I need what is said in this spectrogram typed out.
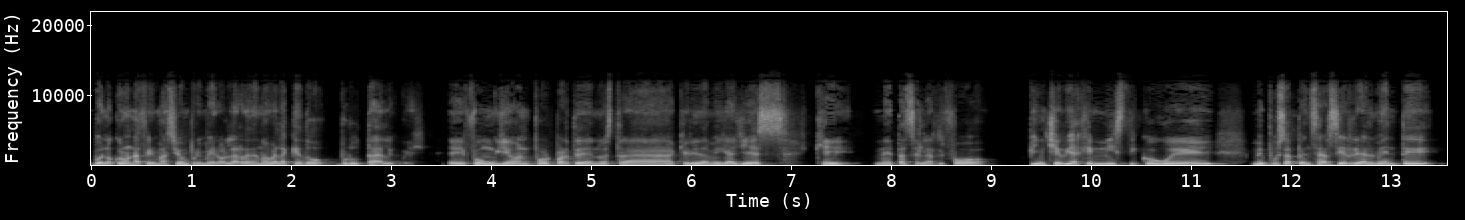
Bueno, con una afirmación primero, la radionovela quedó brutal, güey. Eh, fue un guion por parte de nuestra querida amiga Jess, que neta se la rifó. Pinche viaje místico, güey. Me puse a pensar si realmente,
